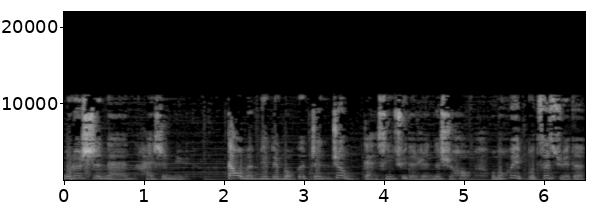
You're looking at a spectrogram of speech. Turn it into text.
无论是男还是女，当我们面对某个真正感兴趣的人的时候，我们会不自觉的，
